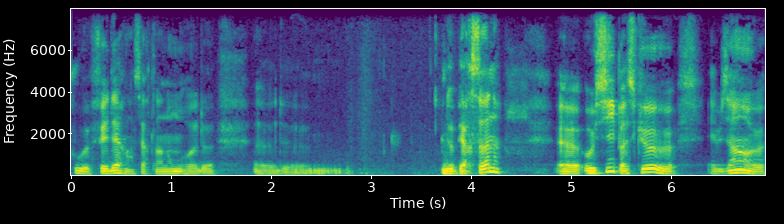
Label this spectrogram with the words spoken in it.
coup fédèrent un certain nombre de, de, de personnes. Euh, aussi parce que, eh bien, euh,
